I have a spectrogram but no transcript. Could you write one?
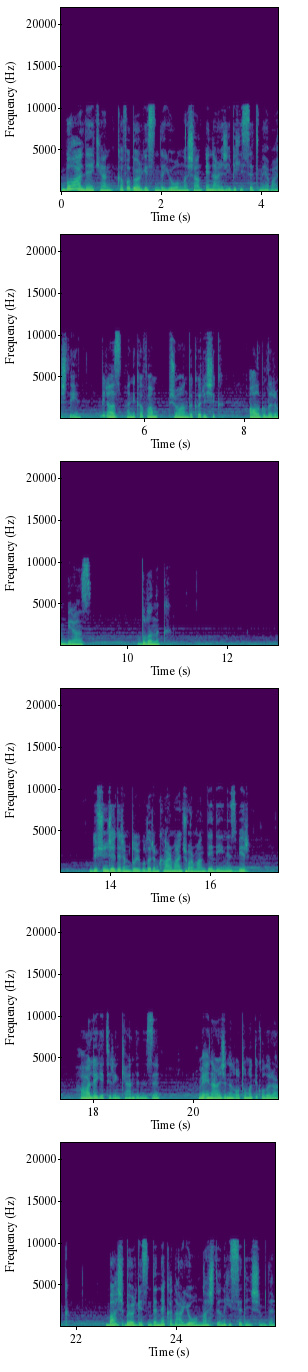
Bu haldeyken kafa bölgesinde yoğunlaşan enerjiyi bir hissetmeye başlayın. Biraz hani kafam şu anda karışık, algılarım biraz bulanık, düşüncelerim, duygularım karman çorman dediğiniz bir hale getirin kendinizi ve enerjinin otomatik olarak baş bölgesinde ne kadar yoğunlaştığını hissedin şimdi.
